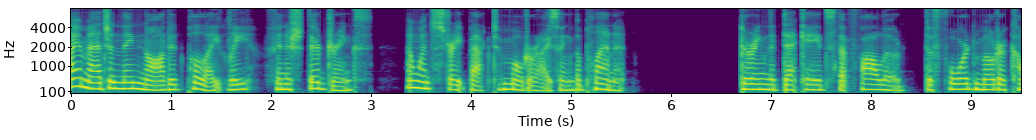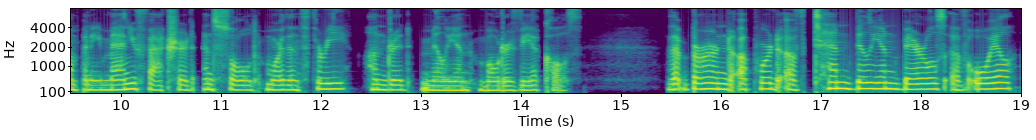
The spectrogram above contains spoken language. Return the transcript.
I imagine they nodded politely, finished their drinks, and went straight back to motorizing the planet. During the decades that followed, the Ford Motor Company manufactured and sold more than 300 million motor vehicles that burned upward of 10 billion barrels of oil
